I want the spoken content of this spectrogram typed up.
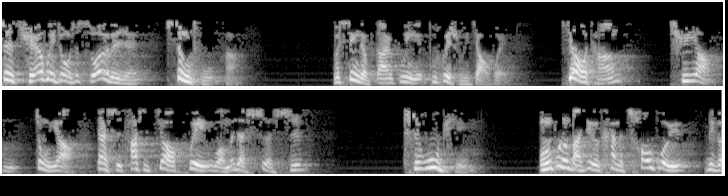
是全会众，是所有的人，圣徒啊。不信的当然不应不会属于教会。教堂需要重要，但是它是教会我们的设施。是物品，我们不能把这个看得超过于那个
